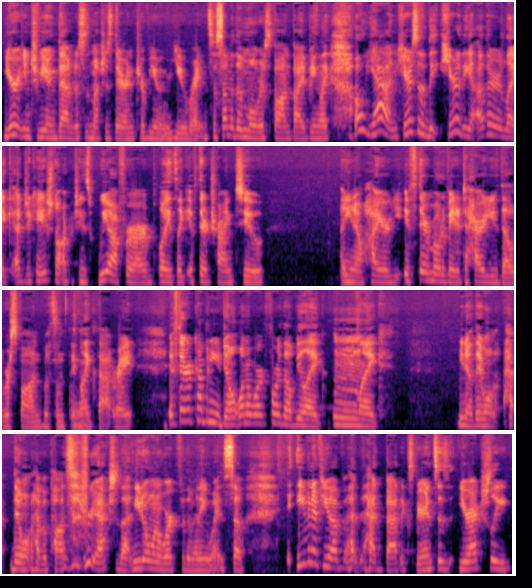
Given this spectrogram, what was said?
you're interviewing them just as much as they're interviewing you, right? And so some of them will respond by being like, "Oh yeah, and here's the here are the other like educational opportunities we offer our employees. Like if they're trying to, you know, hire you, if they're motivated to hire you, they'll respond with something like that, right? If they're a company you don't want to work for, they'll be like, mm, like, you know, they won't ha- they won't have a positive reaction to that, and you don't want to work for them anyways. So even if you have had bad experiences, you're actually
